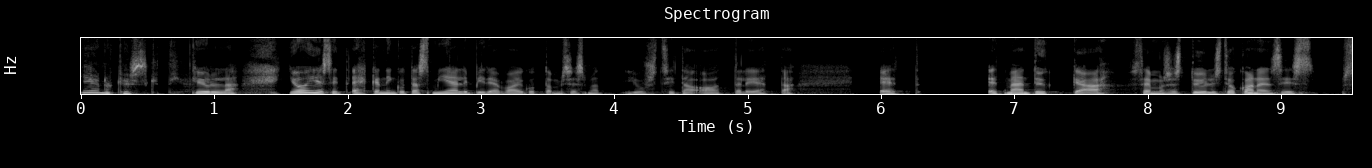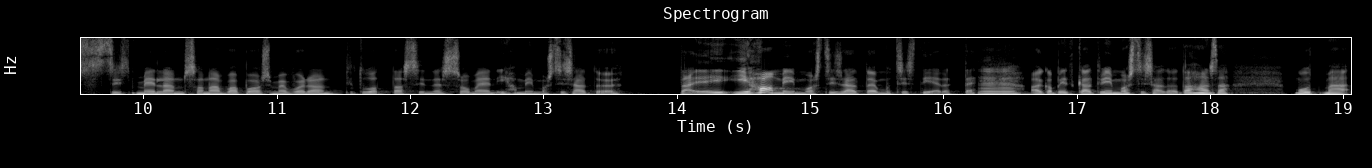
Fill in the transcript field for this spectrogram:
hieno keskitie. Kyllä. Joo, ja sitten ehkä niin kuin tässä mielipidevaikuttamisessa mä just sitä ajattelin, että et, et mä en tykkää semmoisesta tyylistä. Jokainen siis, siis meillä on sananvapaus ja me voidaan tuottaa sinne someen ihan millaista sisältöä tai ei ihan millaista sisältöä, mutta siis tiedätte. Mm. aika pitkälti millaista sisältöä tahansa, mutta mä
